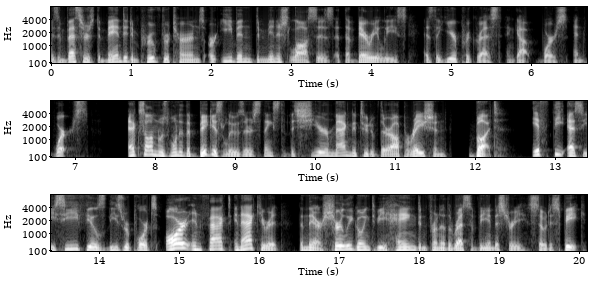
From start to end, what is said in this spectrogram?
as investors demanded improved returns or even diminished losses at the very least as the year progressed and got worse and worse. Exxon was one of the biggest losers thanks to the sheer magnitude of their operation, but if the SEC feels these reports are in fact inaccurate, then they are surely going to be hanged in front of the rest of the industry, so to speak.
